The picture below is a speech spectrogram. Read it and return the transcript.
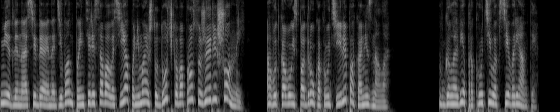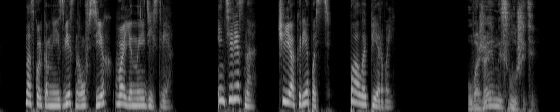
Медленно оседая на диван, поинтересовалась я, понимая, что дочка вопрос уже решенный. А вот кого из подруг окрутили, пока не знала. В голове прокрутила все варианты. Насколько мне известно, у всех военные действия. Интересно, чья крепость пала первой? Уважаемый слушатель,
